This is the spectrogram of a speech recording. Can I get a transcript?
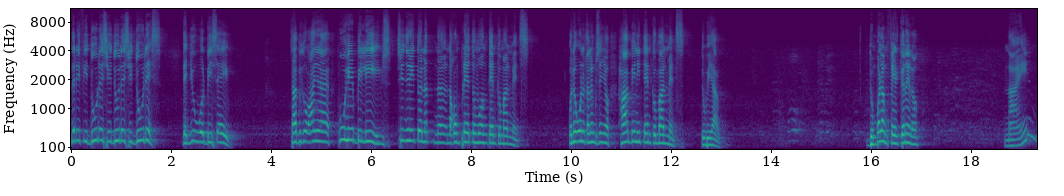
That if you do this, you do this, you do this, then you will be saved. Sabi ko kanina, who here believes, sino rito na, na, na kompleto mo ang Ten Commandments? Unang-una tanong ko sa inyo, how many Ten Commandments do we have? Doon pa lang, failed ka na, no? Nine?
